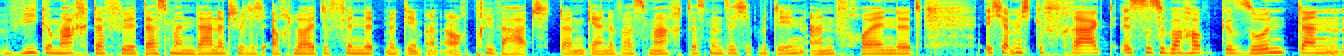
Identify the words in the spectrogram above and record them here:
wie gemacht dafür, dass man da natürlich auch Leute findet, mit denen man auch privat dann gerne was macht, dass man sich mit denen anfreundet. Ich habe mich gefragt, ist es überhaupt gesund, dann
